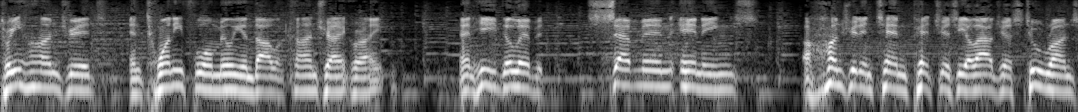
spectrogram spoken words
$324 million contract, right? And he delivered seven innings, 110 pitches. He allowed just two runs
